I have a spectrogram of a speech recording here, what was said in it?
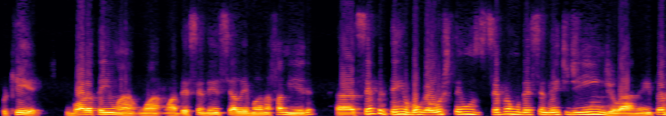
porque embora eu tenha uma, uma, uma descendência alemã na família, uh, sempre tem, o Bom Gaúcho tem um, sempre um descendente de índio lá, né? Então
